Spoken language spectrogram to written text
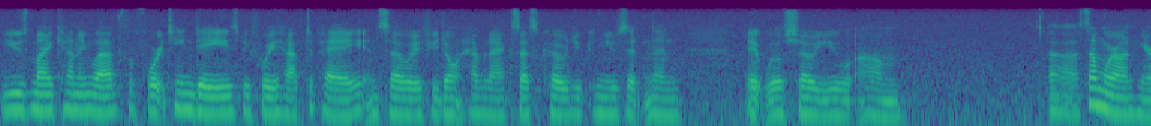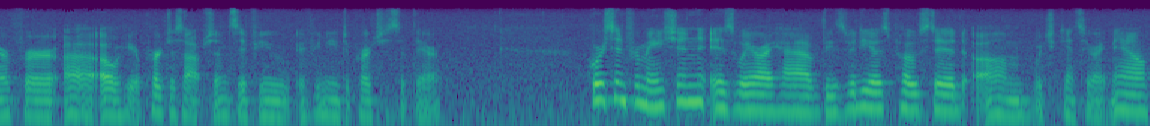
use MyAccountingLab for 14 days before you have to pay, and so if you don't have an access code, you can use it, and then it will show you um, uh, somewhere on here for uh, oh here purchase options if you if you need to purchase it there. Course information is where I have these videos posted, um, which you can't see right now.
